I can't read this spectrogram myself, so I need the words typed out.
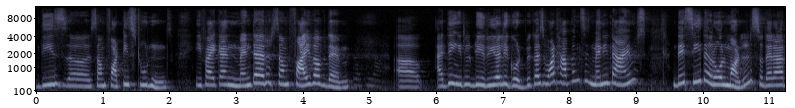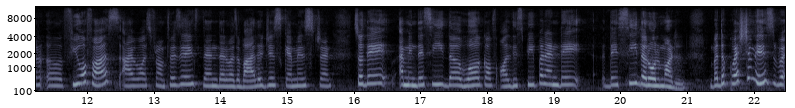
these uh, some 40 students, if I can mentor some five of them, uh, I think it will be really good because what happens is many times they see the role models. So there are a few of us. I was from physics, then there was a biologist, chemist, and so they, I mean, they see the work of all these people and they they see the role model. But the question is, uh,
